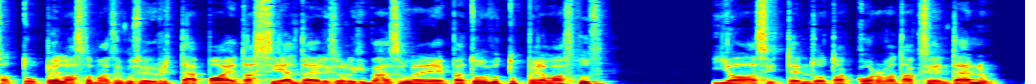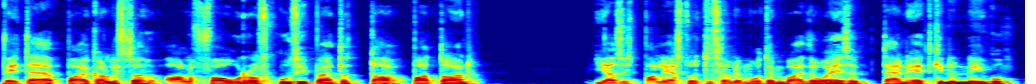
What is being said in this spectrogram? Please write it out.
sattuu pelastamaan sen, kun se yrittää paeta sieltä, eli se olikin vähän sellainen epätoivottu pelastus. Ja sitten tota, korvatakseen tämän vetää paikallista alfa-uros kusipäätä tapataan. Ja sitten paljastui, että se oli muuten by the way se tämänhetkinen niin kuin,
